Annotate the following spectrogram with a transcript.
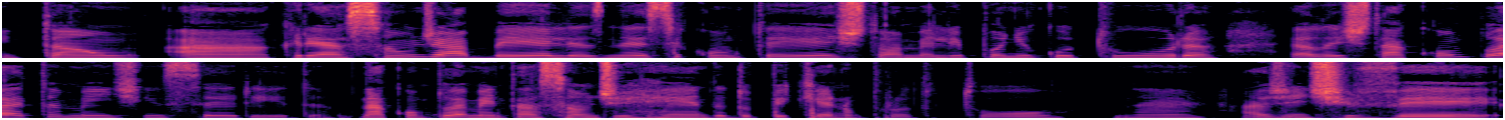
Então, a criação de abelhas nesse contexto, a meliponicultura, ela está completamente inserida na complementação de renda do pequeno produtor, né? A gente vê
